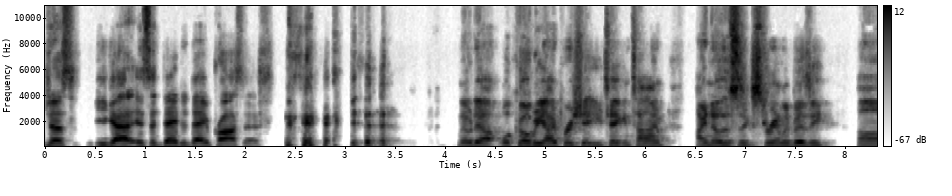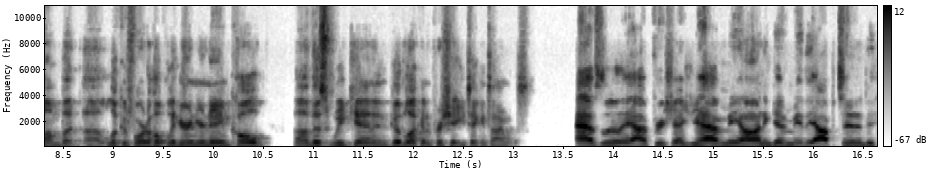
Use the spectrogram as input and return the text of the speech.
just you got it's a day-to-day process. No doubt. Well kobe i appreciate you taking time. I know this is extremely busy um, but uh, looking forward to hopefully hearing your name called uh, this weekend and good luck and appreciate you taking time with us. Absolutely. I appreciate you having me on and giving me the opportunity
